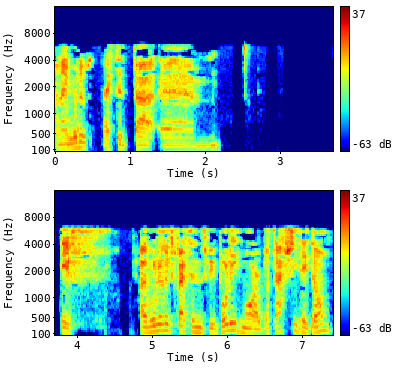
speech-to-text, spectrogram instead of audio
And I would have expected that, um, if I would have expected them to be bullied more, but actually they don't.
